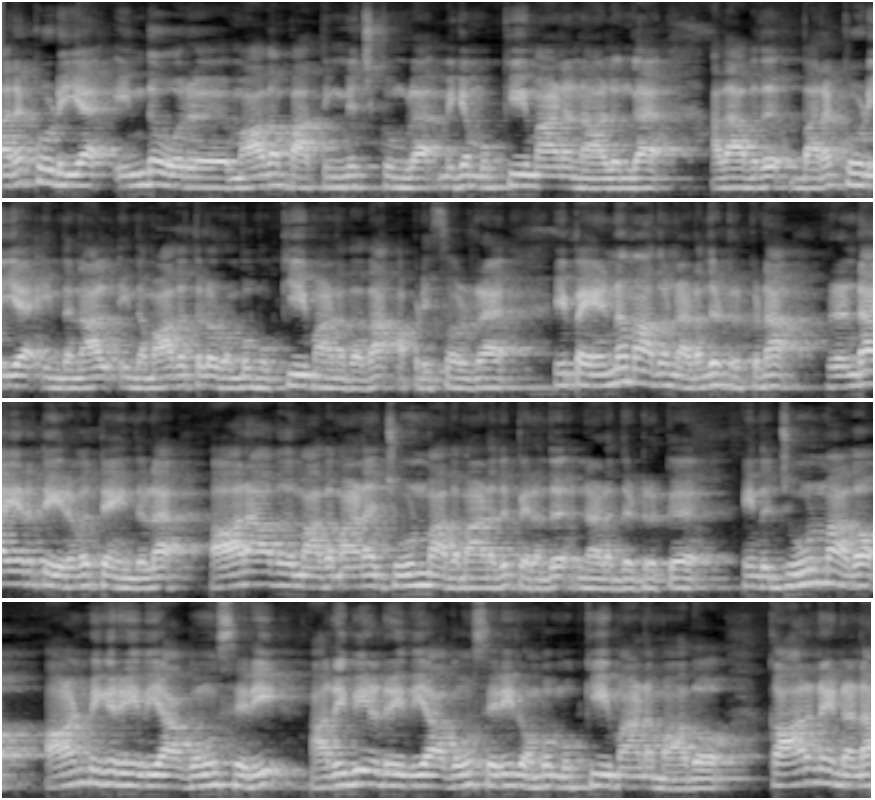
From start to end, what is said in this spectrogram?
வரக்கூடிய இந்த ஒரு மாதம் பார்த்தீங்கன்னு வச்சுக்கோங்களேன் மிக முக்கியமான நாளுங்க. அதாவது வரக்கூடிய இந்த நாள் இந்த மாதத்தில் ரொம்ப முக்கியமானதை தான் அப்படி சொல்கிறேன் இப்போ என்ன மாதம் நடந்துட்டுருக்குன்னா ரெண்டாயிரத்தி இருபத்தைந்தில் ஆறாவது மாதமான ஜூன் மாதமானது பிறந்து நடந்துட்டுருக்கு இந்த ஜூன் மாதம் ஆன்மீக ரீதியாகவும் சரி அறிவியல் ரீதியாகவும் சரி ரொம்ப முக்கியமான மாதம். காரணம் என்னென்னா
